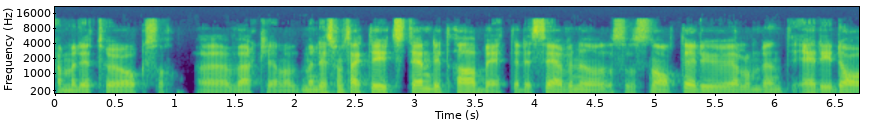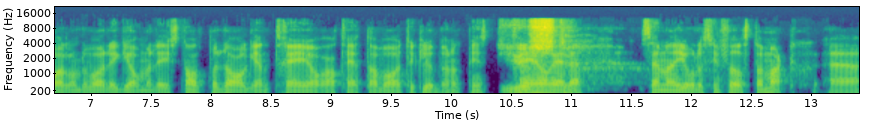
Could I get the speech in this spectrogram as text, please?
Ja, men det tror jag också. Eh, verkligen. Men det är som sagt, det är ett ständigt arbete. Det ser vi nu. Alltså, snart är det ju, eller om det inte är det idag eller om det var det igår, men det är snart på dagen tre år Arteta har varit i klubben. Åtminstone tre år är det. sedan han gjorde sin första match. eh,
